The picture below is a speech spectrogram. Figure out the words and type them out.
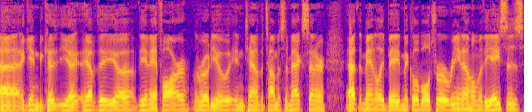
Uh, again, because you have the uh, the NFR, the rodeo in town at the Thomas and Mack Center at the Mandalay Bay Michelob Ultra Arena, home of the Aces.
